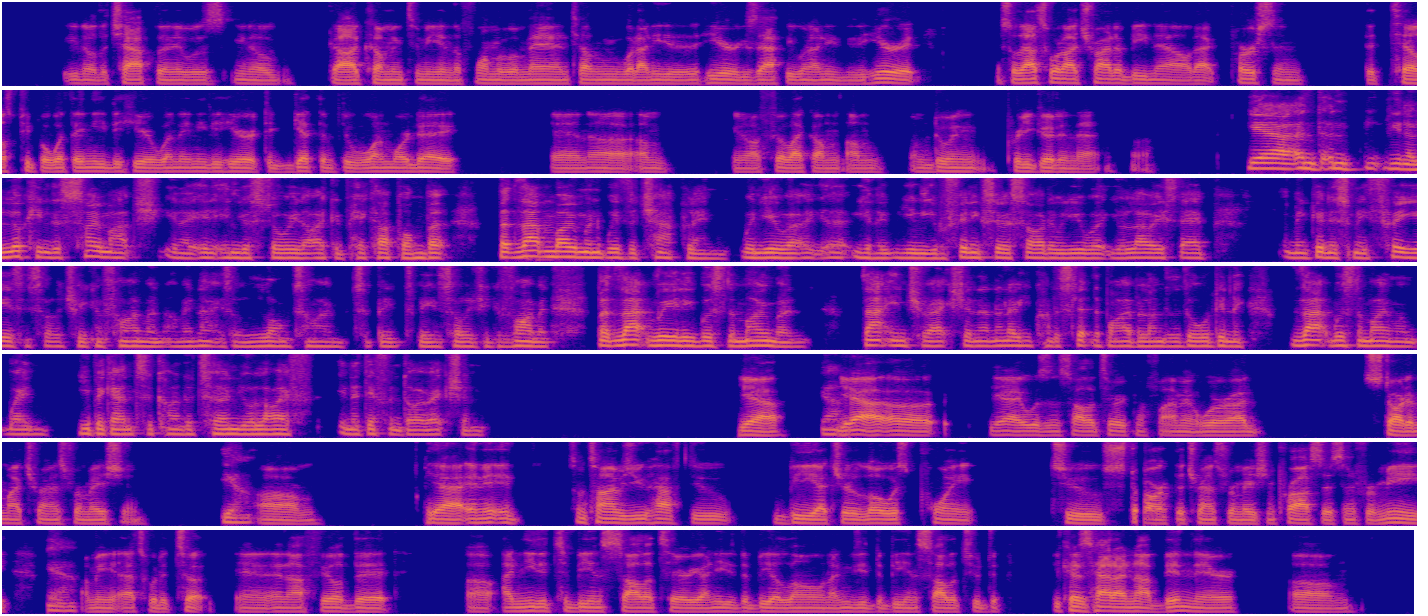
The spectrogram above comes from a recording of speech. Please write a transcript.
you know, the chaplain. It was, you know, God coming to me in the form of a man, telling me what I needed to hear exactly when I needed to hear it. so that's what I try to be now. That person that tells people what they need to hear when they need to hear it to get them through one more day. And uh, I'm, you know, I feel like I'm I'm I'm doing pretty good in that. Yeah, and and you know, looking there's so much you know in, in your story that I could pick up on, but but that moment with the chaplain when you were uh, you know you, you were feeling suicidal you were at your lowest ebb i mean goodness me three years in solitary confinement i mean that is a long time to be to be in solitary confinement but that really was the moment that interaction and i know you kind of slipped the bible under the door didn't you that was the moment when you began to kind of turn your life in a different direction. Yeah. Yeah. Yeah. Uh, yeah. It was in solitary confinement where I started my transformation. Yeah. Um, yeah. And it, it sometimes you have to be at your lowest point to start the transformation process. And for me, yeah, I mean, that's what it took. And and I feel that uh, I needed to be in solitary. I needed to be alone. I needed to be in solitude because had I not been there, um,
